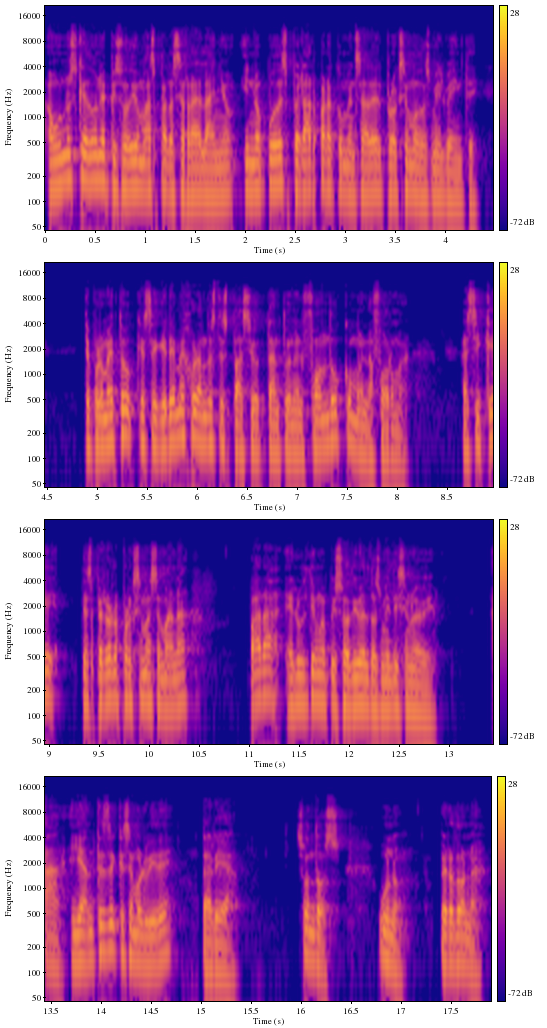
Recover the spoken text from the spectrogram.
Aún nos queda un episodio más para cerrar el año y no puedo esperar para comenzar el próximo 2020. Te prometo que seguiré mejorando este espacio tanto en el fondo como en la forma. Así que te espero la próxima semana para el último episodio del 2019. Ah, y antes de que se me olvide, tarea. Son dos. Uno, perdona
